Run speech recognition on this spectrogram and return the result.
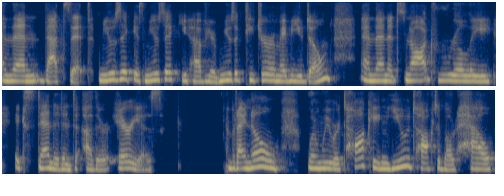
and then that's it. Music is music. You have your music teacher, or maybe you don't. And then it's not really extended into other areas. But I know when we were talking, you talked about how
